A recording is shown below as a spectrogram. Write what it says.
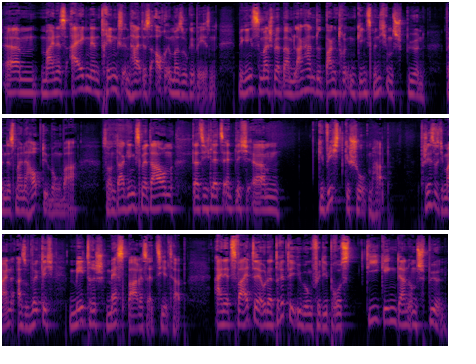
ähm, meines eigenen Trainingsinhaltes auch immer so gewesen. Mir ging es zum Beispiel beim Langhandel Bankdrücken ging es mir nicht ums Spüren, wenn das meine Hauptübung war, sondern da ging es mir darum, dass ich letztendlich ähm, Gewicht geschoben habe. Verstehst du, was ich meine? Also wirklich metrisch Messbares erzielt habe. Eine zweite oder dritte Übung für die Brust, die ging dann ums Spüren.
